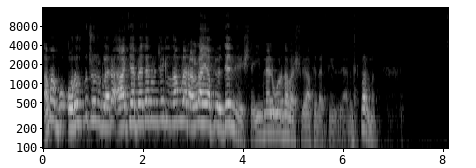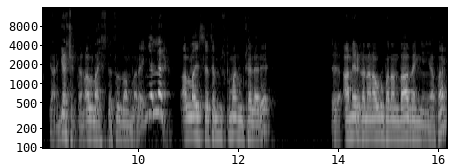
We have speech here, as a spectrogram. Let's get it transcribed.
Ama bu orospu çocukları AKP'den önceki zamları Allah yapıyor demiyor işte. İbnelik orada başlıyor affedersiniz yani tamam mı? Yani gerçekten Allah istese zamları engeller. Allah istese Müslüman ülkeleri e, Amerika'dan Avrupa'dan daha zengin yapar.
